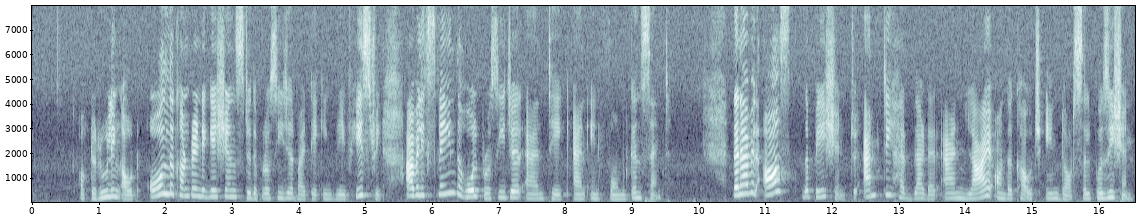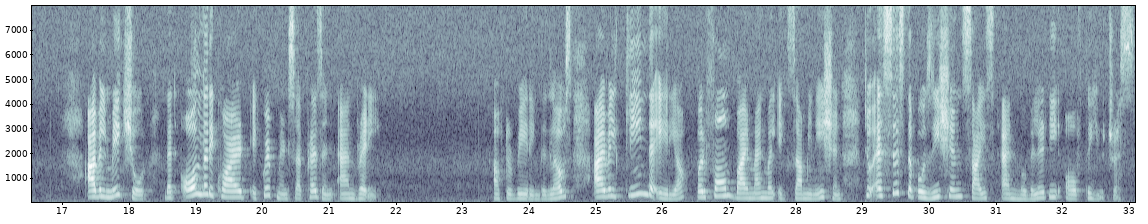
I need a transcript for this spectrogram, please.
after ruling out all the contraindications to the procedure by taking brief history, I will explain the whole procedure and take an informed consent. Then I will ask the patient to empty her bladder and lie on the couch in dorsal position. I will make sure that all the required equipments are present and ready. After wearing the gloves, I will clean the area, perform bimanual examination to assess the position, size and mobility of the uterus.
